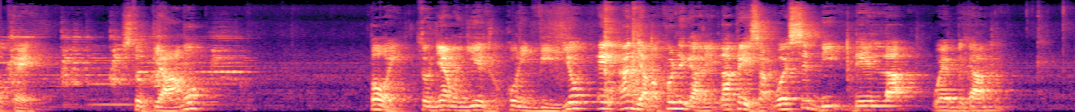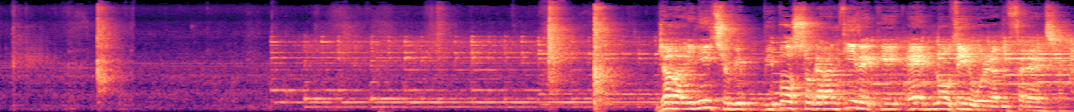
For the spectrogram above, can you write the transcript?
Ok stoppiamo. Poi torniamo indietro con il video e andiamo a collegare la presa usb della webcam. Già dall'inizio vi, vi posso garantire che è notevole la differenza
